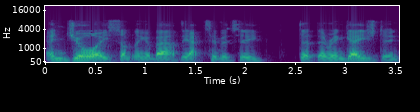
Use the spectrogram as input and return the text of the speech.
enjoy something about the activity that they're engaged in.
